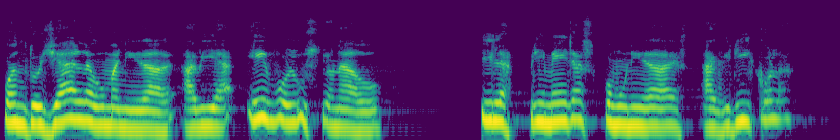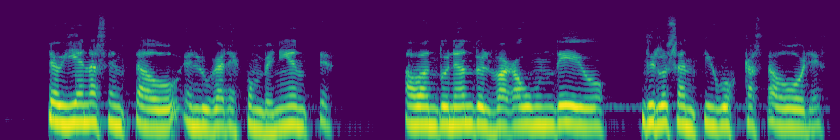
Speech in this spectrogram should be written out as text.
cuando ya la humanidad había evolucionado y las primeras comunidades agrícolas se habían asentado en lugares convenientes, abandonando el vagabundeo de los antiguos cazadores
